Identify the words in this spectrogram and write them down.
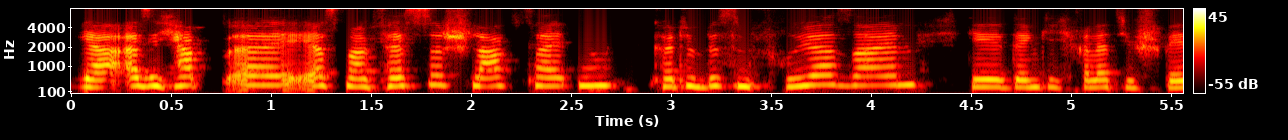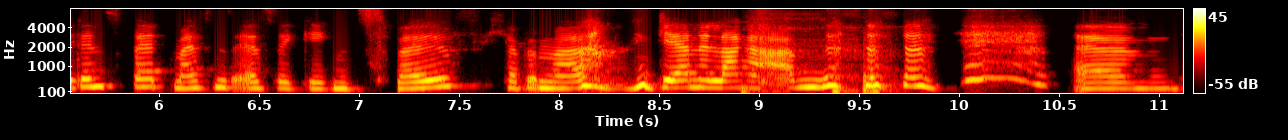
Ja, also ich habe äh, erstmal feste Schlafzeiten, könnte ein bisschen früher sein. Ich gehe, denke ich, relativ spät ins Bett, meistens erst gegen zwölf. Ich habe immer gerne lange Abende. ähm,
